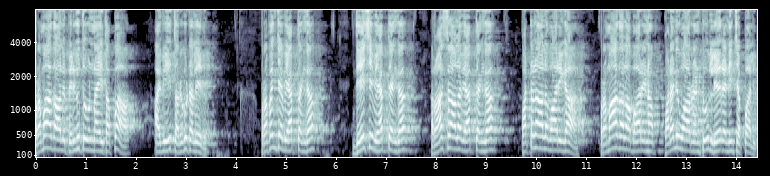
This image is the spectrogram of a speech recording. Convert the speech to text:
ప్రమాదాలు పెరుగుతూ ఉన్నాయి తప్ప అవి తరుగుటలేదు ప్రపంచవ్యాప్తంగా దేశవ్యాప్తంగా రాష్ట్రాల వ్యాప్తంగా పట్టణాల వారీగా ప్రమాదాల బారిన పడని వారంటూ లేరని చెప్పాలి.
